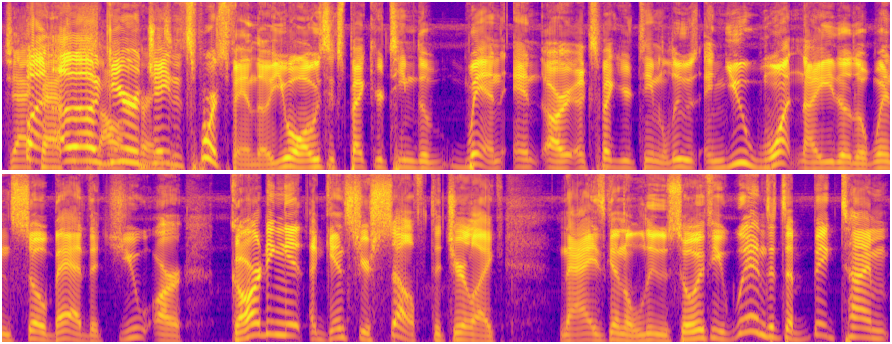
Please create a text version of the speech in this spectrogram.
Jack But uh, you're a jaded sports fan, though. You always expect your team to win and or expect your team to lose, and you want Naito to win so bad that you are guarding it against yourself. That you're like, nah, he's gonna lose. So if he wins, it's a big time.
